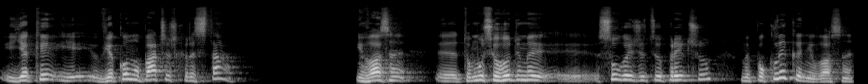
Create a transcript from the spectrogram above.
який, в якому бачиш Христа. І, власне, е, тому сьогодні ми, слухаючи цю притчу, ми покликані, власне,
